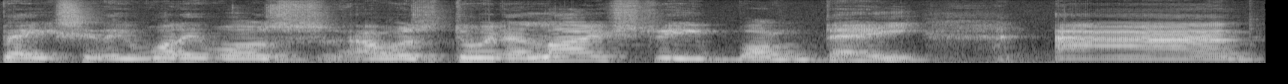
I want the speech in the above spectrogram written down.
basically what it was I was doing a live stream one day and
